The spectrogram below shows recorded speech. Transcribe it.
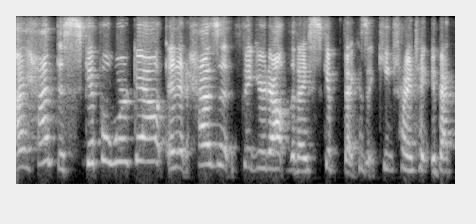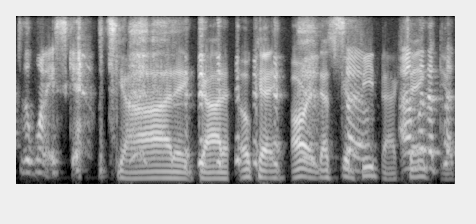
I had to skip a workout, and it hasn't figured out that I skipped that because it keeps trying to take me back to the one I skipped. Got it. Got it. Okay. All right. That's good So, feedback. I'm gonna you. put.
